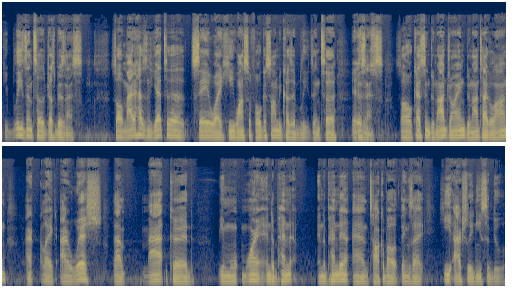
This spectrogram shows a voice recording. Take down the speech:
he bleeds into just business. So Matt hasn't yet to say what he wants to focus on because it bleeds into business. So Keston, do not join. Do not tag along. I like. I wish that Matt could be more, more independent, independent, and talk about things that he actually needs to do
